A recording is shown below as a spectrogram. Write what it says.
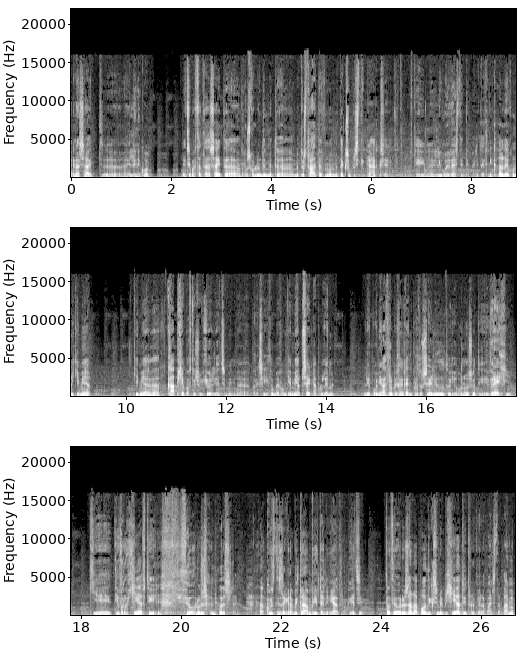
ένα site ε, ελληνικό έτσι με αυτά τα site που ασχολούνται με, τα, με το στράτευμα, με τα εξοπλιστικά, ξέρετε. Αυτοί είναι λίγο ευαίσθητοι περί τα εθνικά, αλλά έχουν και μια, και μια κάποια από αυτούς, όχι όλοι, έτσι μην ε, παρεξηγηθούμε, έχουν και μια ψέκα που λέμε. Λοιπόν, οι άνθρωποι είχαν κάνει πρωτοσέλιδο το γεγονός ότι βρέχει και τη βροχή αυτή τη θεωρούσαν ως. Ακούστε, σε γραμμή Τραμπ ήταν οι άνθρωποι, έτσι. Το θεωρούσαν απόδειξη με πηχαίο τίτλο και όλα μάλιστα πάνω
